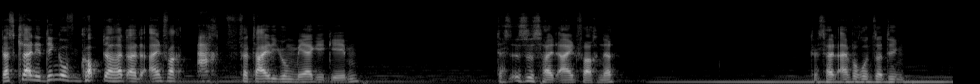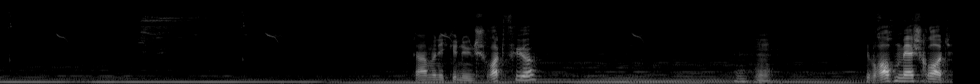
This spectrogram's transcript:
das kleine Ding auf dem Kopf, da hat halt einfach acht Verteidigungen mehr gegeben. Das ist es halt einfach, ne? Das ist halt einfach unser Ding. Da haben wir nicht genügend Schrott für. Mhm. Wir brauchen mehr Schrott.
